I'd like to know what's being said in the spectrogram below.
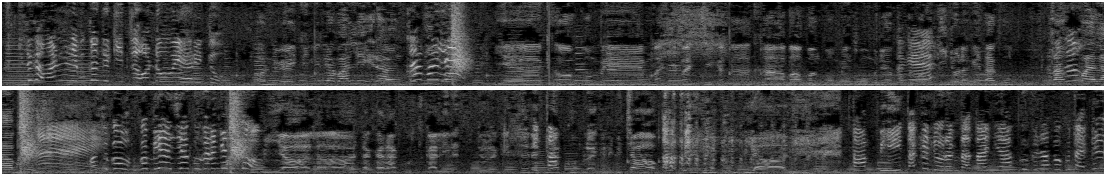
Kita kat mana ni? Bukankah kita on the way hari tu? On the way ni dia balik dah Kau Dah balik? Ya Orang komen Makcik-makcik Kakak-kakak Abang-abang komen semua benda Aku Okay. okay. tidur dalam kereta aku Sampailah habis Lepas tu kau, kau biar je aku kadang kereta kau Biarlah Takkan aku sekali nak tidur dalam kereta Nanti tak- aku pula kena kecap Tapi Biar je Tapi takkan dia orang tak tanya aku kenapa aku tak ada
